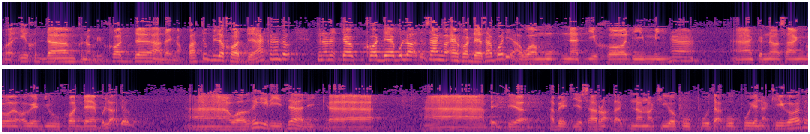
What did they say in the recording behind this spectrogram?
wa ikhdam kena khadda ha tengok lepas tu bila khadda ha, kena duk kena duk cak khadda pula tu. Sangat eh khadda siapa dia? Wa mu'nati khadimin. Ha. Ha kena sanggup orang ju khadda pula tu. Ha wa ghairi zalika. Ha habis dia habis dia syarat tak nak nak kira kupu tak kupu yang nak kira tu.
